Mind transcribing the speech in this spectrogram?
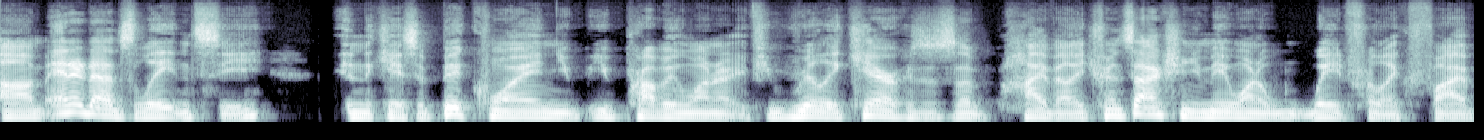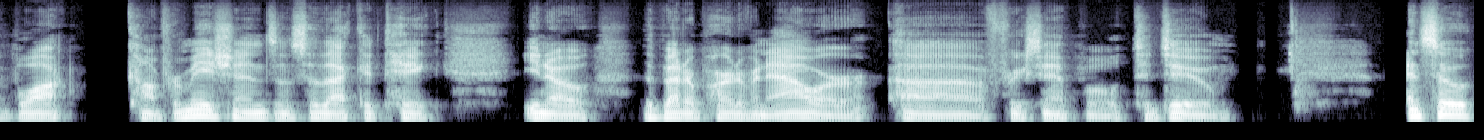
Um, and it adds latency in the case of Bitcoin, you, you probably want to, if you really care, because it's a high value transaction, you may want to wait for like five block confirmations. And so that could take, you know, the better part of an hour, uh, for example, to do. And so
